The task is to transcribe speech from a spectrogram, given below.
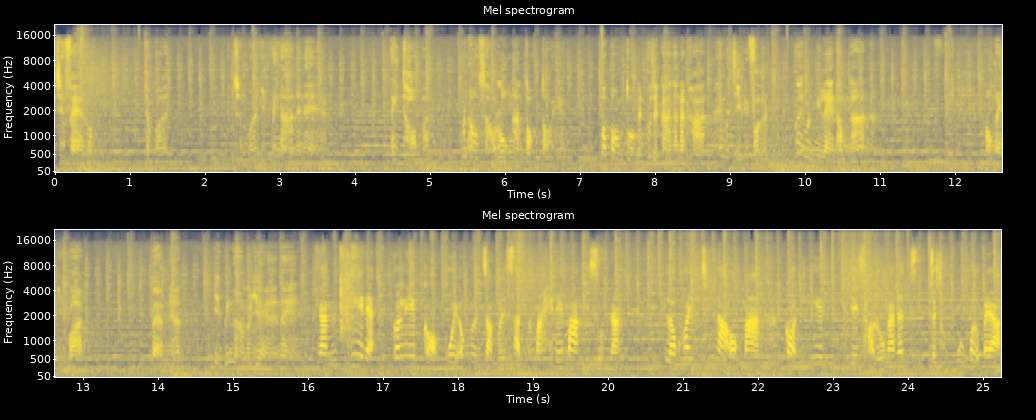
ไม่ใช่แฟนหรอก แต่ว่าฉันว่าอีกไม่นานแน่ๆ ไอ้ท็อปอะ มันเอาสาวโรงงานต๊อกต่อยอะ มาปลอมตัวเป็นผู้จัดการธนาคารให้มาจีบไอ้เฟิร์สเพื่อให้มันมีแรงทำงานอะ เอาไงดีวาดแบบเนี้ยอีกไม่นานเราแย่แน่ๆงั้นพี่เนี่ยก็รีบกอบโกยเอาเงินจากบริษัทมันมาให้ได้มากที่สุดนะ แล้วค่อยชิ่งลาออกมาก่อนที่ยายสาวโรงงานนั้นจะชกมือเปิดไปอะ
